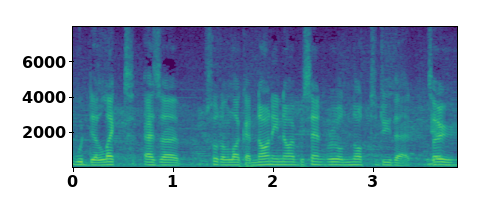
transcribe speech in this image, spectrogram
would elect as a sort of like a 99% rule not to do that. So,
